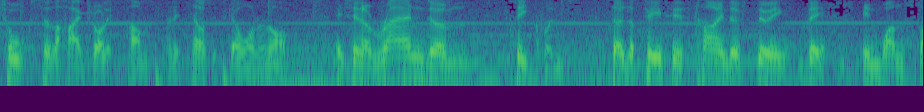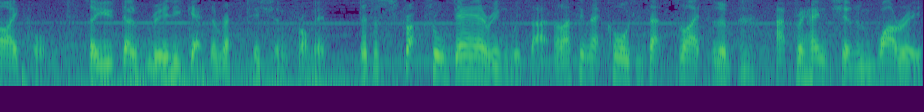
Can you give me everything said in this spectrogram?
talks to the hydraulic pump and it tells it to go on and off. It's in a random sequence, so the piece is kind of doing this in one cycle. So you don't really get the repetition from it. There's a structural daring with that, and I think that causes that slight sort of apprehension and worry.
